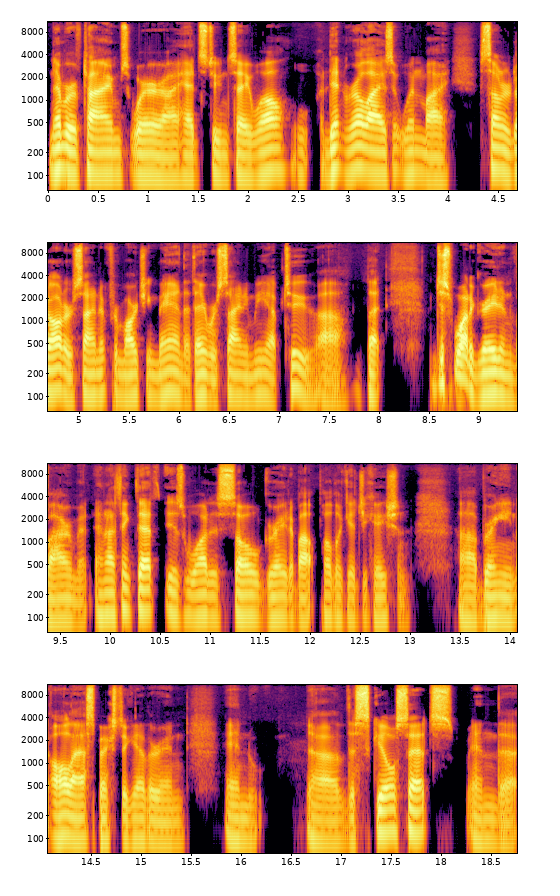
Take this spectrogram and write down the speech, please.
a number of times where I had students say, "Well, I didn't realize that when my son or daughter signed up for marching band that they were signing me up too." Uh, but just what a great environment, and I think that is what is so great about public education, uh, bringing all aspects together and and uh, the skill sets and the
